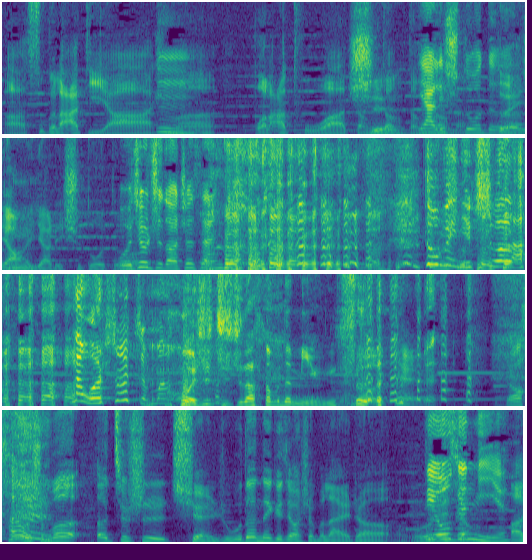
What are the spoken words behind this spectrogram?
啊，苏格拉底啊，什么。柏拉图啊，等等等等，亚里士多德，对亚亚里士多德，我就知道这三个，都被你说了。那我说什么？我是只知道他们的名字。然后还有什么？呃，就是犬儒的那个叫什么来着？迪欧根尼啊，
